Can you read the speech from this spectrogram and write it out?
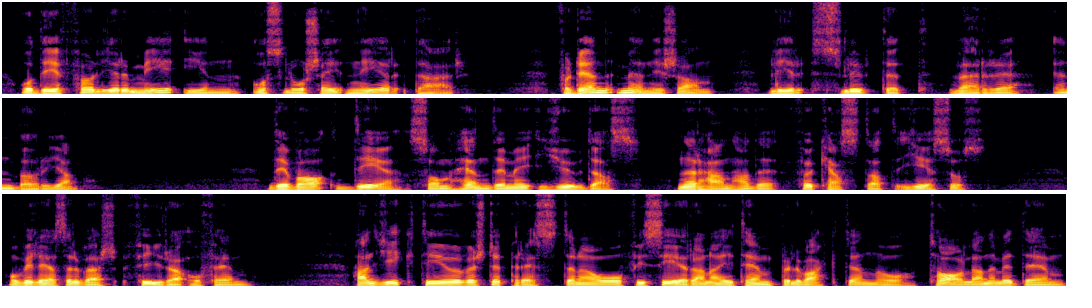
och det följer med in och slår sig ner där. För den människan blir slutet värre än början. Det var det som hände med Judas när han hade förkastat Jesus. Och vi läser vers 4 och 5. Han gick till översteprästerna och officerarna i tempelvakten och talade med dem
